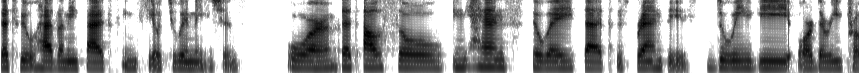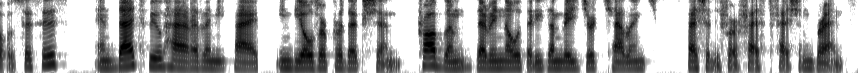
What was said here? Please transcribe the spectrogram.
that will have an impact in CO2 emissions or that also enhance the way that this brand is doing the ordering processes. And that will have an impact in the overproduction problem that we know that is a major challenge, especially for fast fashion brands.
